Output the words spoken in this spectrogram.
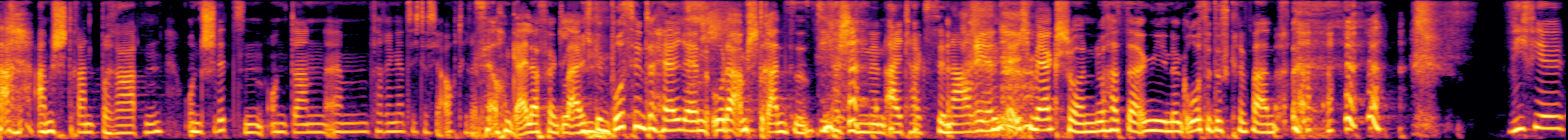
am Strand braten und schwitzen und dann ähm, verringert sich das ja auch direkt. ist ja auch ein geiler Vergleich. Dem Bus hinterherrennen oder am Strand Die sitzen. verschiedenen Alltagsszenarien. Ja, ich merk schon, du hast da irgendwie eine große Diskrepanz. Wie viel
